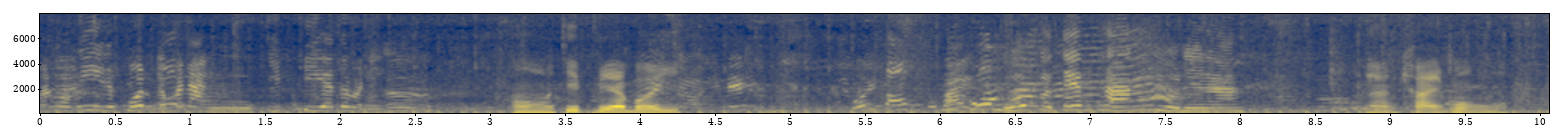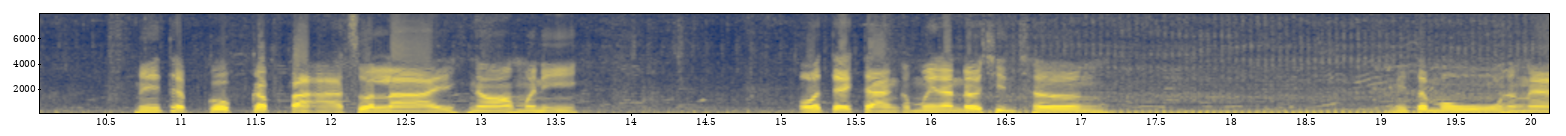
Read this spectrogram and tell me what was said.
มันบ่มีคนกับมานั่งจิบเบียร์แต่บัดนี้เอออ๋อจิบเบียร์เบยไปกบก็เต็มทั้งอยู่นี่นะร้านขายหมู มีแต่กบกับป่าส่วนลายเนาะมื่อนี้โอ้แตกต่างกับเมื่อนั้นเด้อชินเชิง มีแต่หมูทั้งหน้า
